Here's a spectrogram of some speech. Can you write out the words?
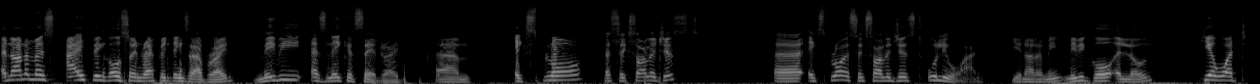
Anonymous, I think also in wrapping things up, right? Maybe as Naked said, right? Um, explore a sexologist uh, explore a sexologist uli one You know what I mean? Maybe go alone, hear what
